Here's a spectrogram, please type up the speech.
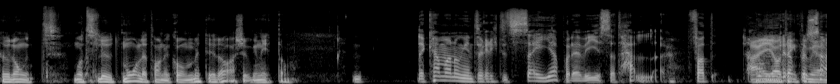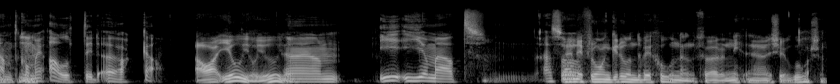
Hur långt mot slutmålet har ni kommit idag, 2019? Det kan man nog inte riktigt säga på det viset heller. För att 100 Nej, jag tänkte mer- procent kommer ju alltid öka. Ja, jo, jo, jo. jo. Ehm, i, I och med att... Alltså, Men ifrån grundvisionen för ni- eh, 20 år sedan.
